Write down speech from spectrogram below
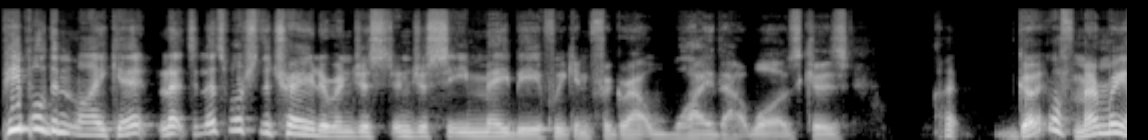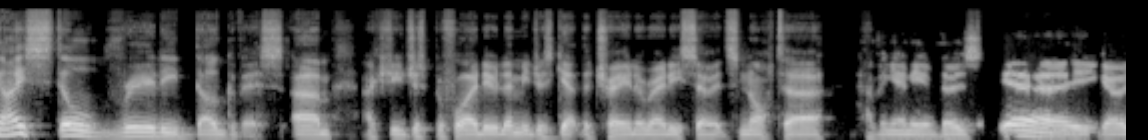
people didn't like it. Let's let's watch the trailer and just and just see maybe if we can figure out why that was. Because going off memory, I still really dug this. Um, actually, just before I do, let me just get the trailer ready so it's not uh having any of those. Yeah, there you go.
